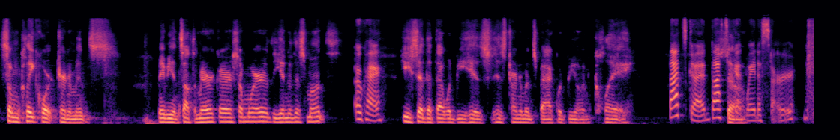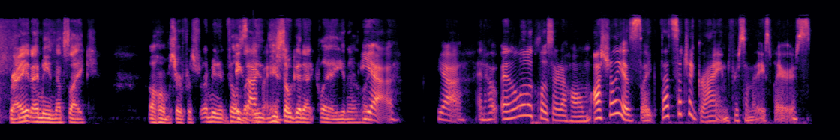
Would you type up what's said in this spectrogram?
some clay court tournaments, maybe in South America or somewhere. At the end of this month, okay, he said that that would be his his tournaments back would be on clay. that's good. That's a good way to start. right? I mean, that's like a home surface. I mean, it feels like Exactly. he's so good at clay, you know. like- yeah. Yeah, and ho- and a little closer to home. Australia is like that's such a grind for some of these players.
